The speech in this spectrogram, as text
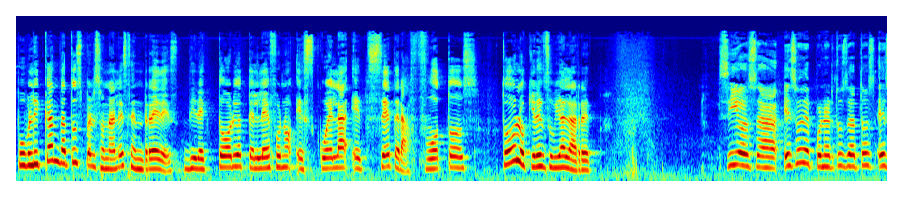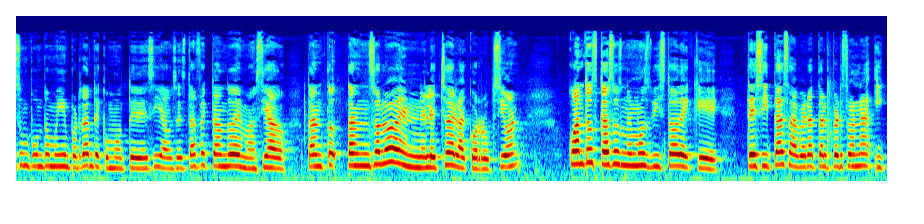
Publican datos personales en redes, directorio, teléfono, escuela, etcétera, fotos, todo lo quieren subir a la red. Sí, o sea, eso de poner tus datos es un punto muy importante, como te decía, o sea, está afectando demasiado, tanto tan solo en el hecho de la corrupción. ¿Cuántos casos no hemos visto de que te citas a ver a tal persona y,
